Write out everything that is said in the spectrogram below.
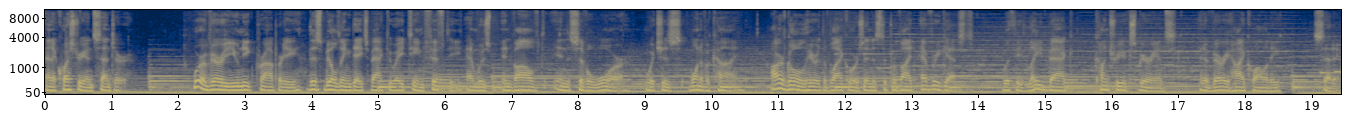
and equestrian center. We're a very unique property. This building dates back to 1850 and was involved in the Civil War, which is one of a kind. Our goal here at the Black Horse Inn is to provide every guest with the laid-back country experience in a very high-quality setting.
